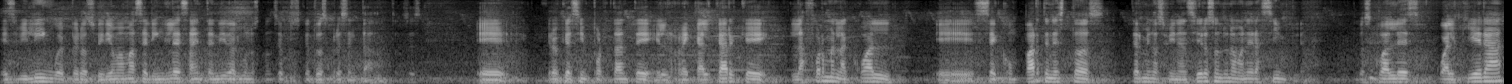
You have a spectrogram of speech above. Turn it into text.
es bilingüe, pero su idioma más el inglés, ha entendido algunos conceptos que tú has presentado. Entonces, eh, creo que es importante el recalcar que la forma en la cual eh, se comparten estos términos financieros son de una manera simple, los cuales cualquiera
